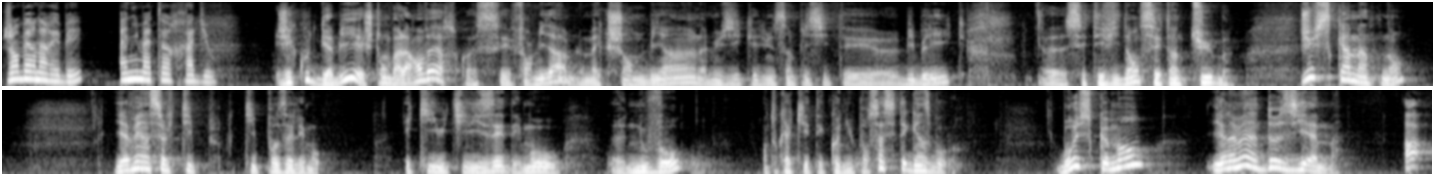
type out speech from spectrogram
Jean-Bernard Hébé, animateur radio j'écoute Gabi et je tombe à la renverse, quoi. C'est formidable. Le mec chante bien, la musique est d'une simplicité euh, biblique. Euh, c'est évident, c'est un tube. Jusqu'à maintenant, il y avait un seul type qui posait les mots et qui utilisait des mots euh, nouveaux, en tout cas qui était connu pour ça, c'était Gainsbourg. Brusquement, il y en avait un deuxième. Ah,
